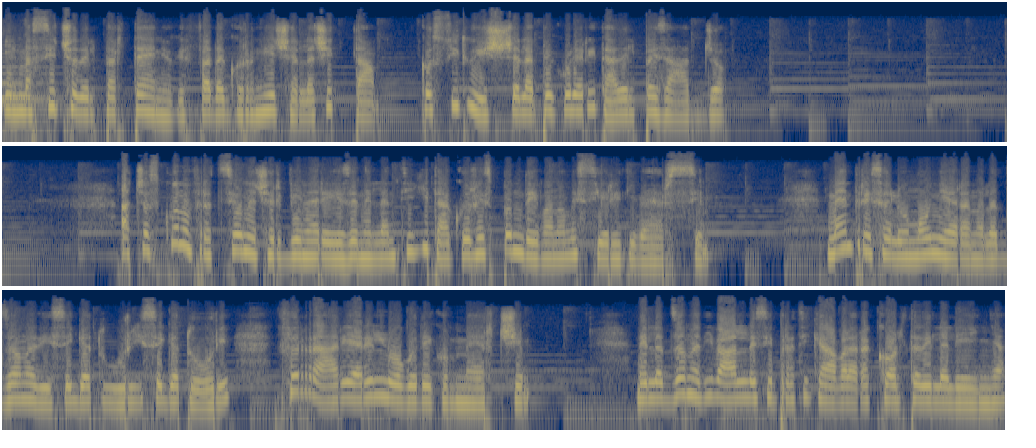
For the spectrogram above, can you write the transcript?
Il massiccio del Partenio che fa da cornice alla città costituisce la peculiarità del paesaggio. A ciascuna frazione cervinarese nell'antichità corrispondevano mestieri diversi. Mentre i Salomoni erano la zona dei segaturi, segatori, Ferrari era il luogo dei commerci. Nella zona di valle si praticava la raccolta della legna,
